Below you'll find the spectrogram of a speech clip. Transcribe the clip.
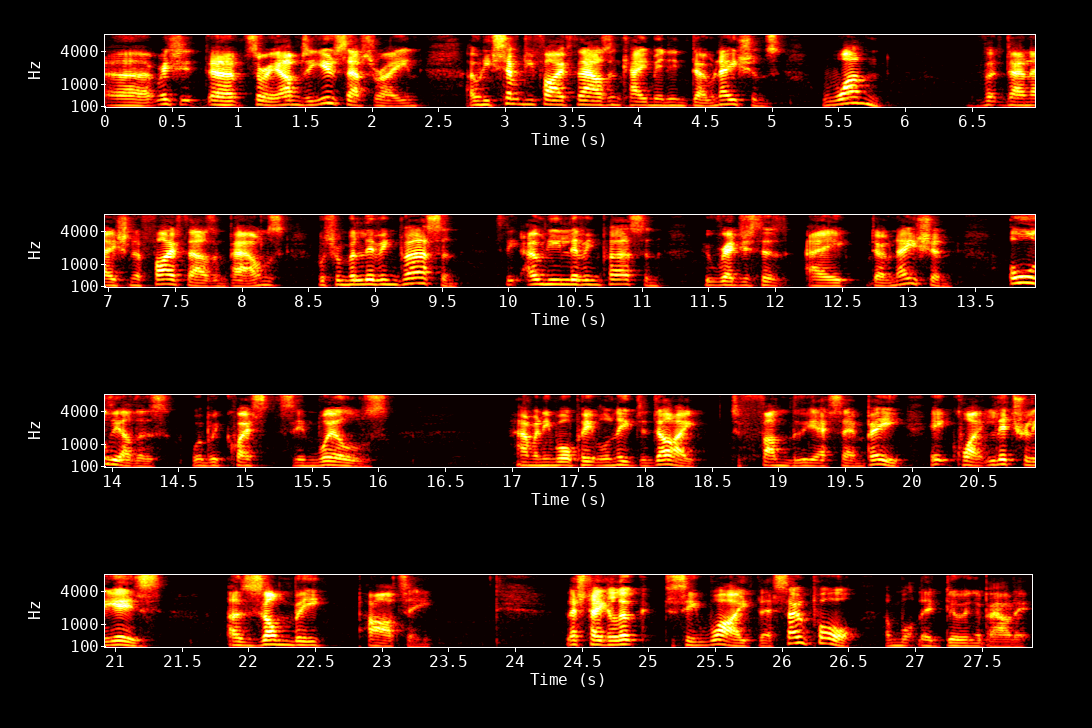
uh, Richard, uh, sorry, Humza Yousaf's reign, only seventy-five thousand came in in donations. One donation of five thousand pounds was from a living person. It's the only living person who registered a donation. All the others were bequests in wills. How many more people need to die to fund the SNP? It quite literally is a zombie party. Let's take a look to see why they're so poor and what they're doing about it.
